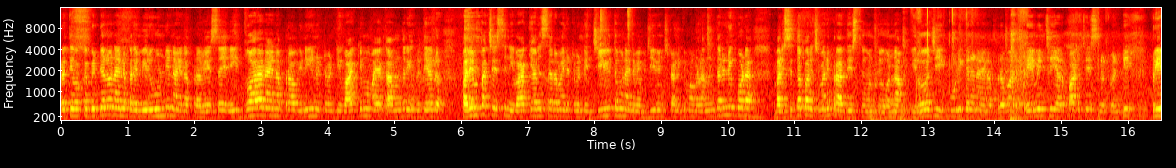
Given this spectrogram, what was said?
ప్రతి ఒక్క బిడ్డలో నాయన ప్ర మీరు ఉండి నాయన ప్రవేశ నీ ద్వారా నాయన ప్రభ వినిగినటువంటి వాక్యము మా యొక్క అందరి హృదయాలు ఫలింపచేసి నీ వాక్యానుసారమైనటువంటి జీవితము నాయన మేము జీవించడానికి మమ్మల్ని అందరినీ కూడా మరి సిద్ధపరచమని ప్రార్థిస్తూ ఉంటూ ఉన్నాం. ఈరోజు ఈ కూడికను నాయన ప్రభ ప్రేమించి ఏర్పాటు చేసినటువంటి ప్రియ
